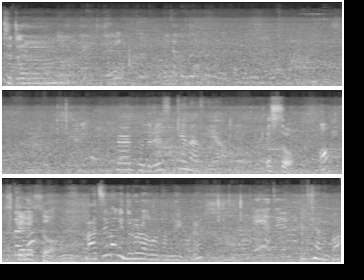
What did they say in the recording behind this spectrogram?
두둥. QR코드를 스캔하세요. 했어. 어? 스캔했어. 마지막에 누르라 그러던데 이거를? 어떻게 하는 거야?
